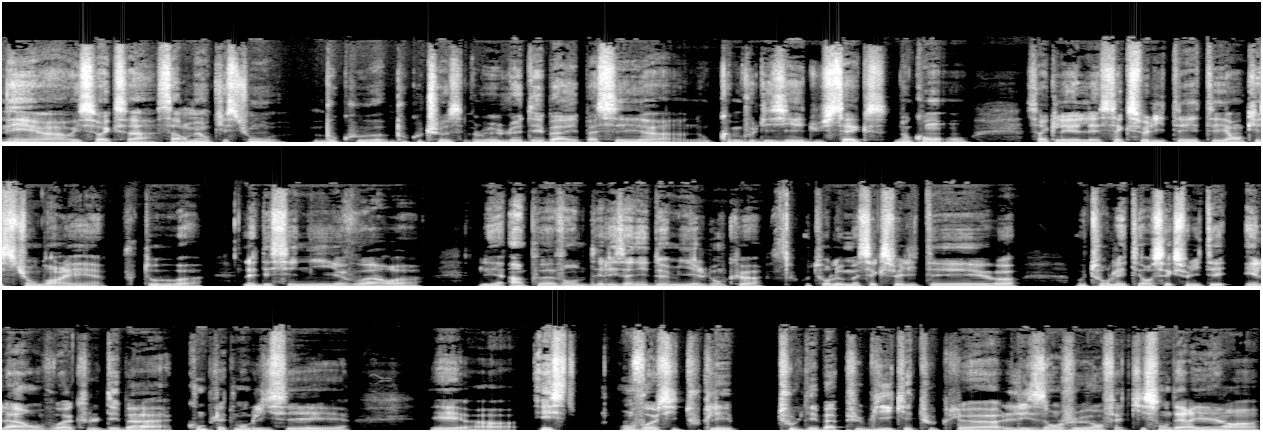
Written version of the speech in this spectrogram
Et euh, oui, c'est vrai que ça, ça remet en question beaucoup euh, beaucoup de choses. Le, débat est passé, euh, donc comme vous disiez, du sexe. Donc on, c'est vrai que les, sexualités étaient en question dans les plutôt euh, la décennie, voire les un peu avant les années 2000. Donc autour de l'homosexualité, autour de l'hétérosexualité. Et là, on voit que le débat a complètement glissé et, et, on voit aussi toutes les, tout le débat public et tous les enjeux en fait qui sont derrière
